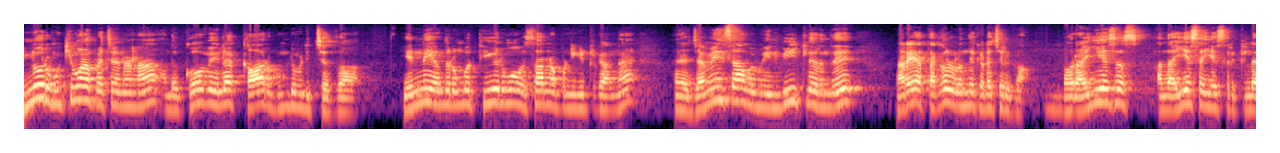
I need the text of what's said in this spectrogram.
இன்னொரு முக்கியமான பிரச்சனை என்னன்னா அந்த கோவையில கார் குண்டு வெடிச்சதுதான். என்னை வந்து ரொம்ப தீவிரமா விசாரணை பண்ணிக்கிட்டு இருக்காங்க. அந்த ஜமீசா மீன் வீட்ல இருந்து நிறைய தகவல் வந்து கிடைச்சிருக்கான் அவர் ஐஎஸ்எஸ் அந்த ஐஎஸ்ஐஎஸ் இருக்குல்ல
